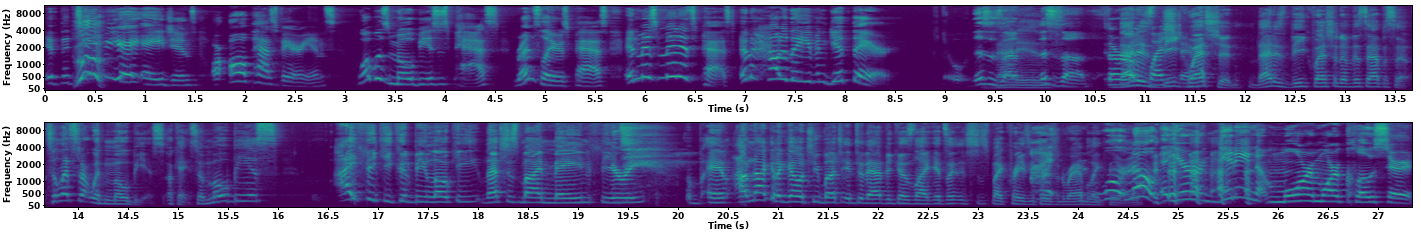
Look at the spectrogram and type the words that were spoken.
If the TVA agents are all past variants, what was Mobius's past, Renslayer's past, and Miss Minute's past, and how did they even get there? Oh, this is That a is- this is a thorough That is question. the question. That is the question of this episode. So let's start with Mobius. Okay, so Mobius, I think he could be Loki. That's just my main theory. And I'm not gonna go too much into that because like it's it's just my crazy person rambling. Well, theory. no, you're getting more and more closer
